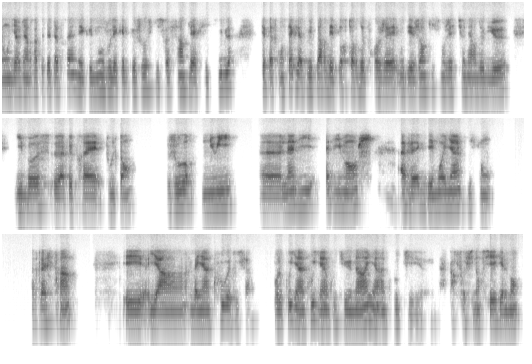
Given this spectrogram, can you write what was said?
on y reviendra peut-être après, mais que nous, on voulait quelque chose qui soit simple et accessible, c'est parce qu'on sait que la plupart des porteurs de projets ou des gens qui sont gestionnaires de lieux, ils bossent euh, à peu près tout le temps, jour, nuit, euh, lundi à dimanche, avec des moyens qui sont restreints. Et il y, a un, ben, y a un coût à tout ça. Pour le coup, il y a un coût, il y a un coût qui est humain, il y a un coût qui est euh, parfois financier également.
